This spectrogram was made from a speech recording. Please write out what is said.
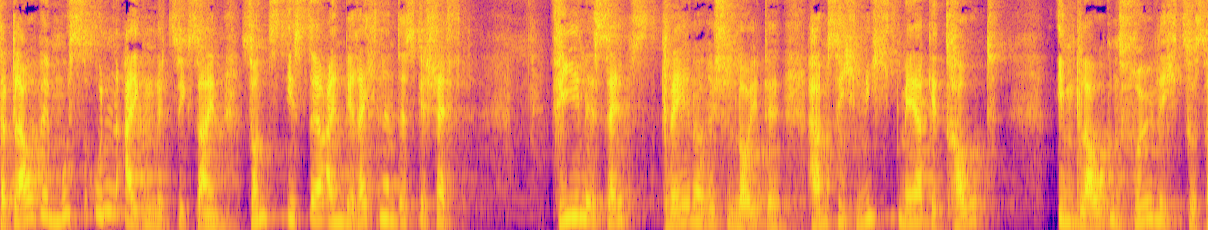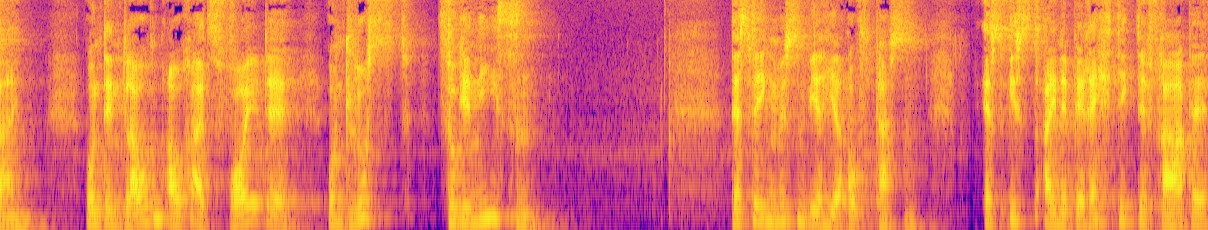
Der Glaube muss uneigennützig sein, sonst ist er ein berechnendes Geschäft. Viele selbstquälerischen Leute haben sich nicht mehr getraut, im Glauben fröhlich zu sein und den Glauben auch als Freude und Lust zu genießen. Deswegen müssen wir hier aufpassen. Es ist eine berechtigte Frage,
